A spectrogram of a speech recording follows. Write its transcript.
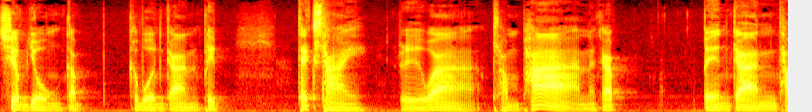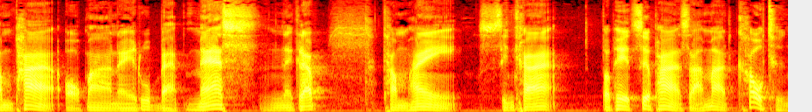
เชื่อมโยงกับขบวนการผลิตเท็กซ์ไทหรือว่าทำผ้านะครับเป็นการทำผ้าออกมาในรูปแบบแมสนะครับทำให้สินค้า ประเภทเสื้อผ้าสามารถเข้าถึง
